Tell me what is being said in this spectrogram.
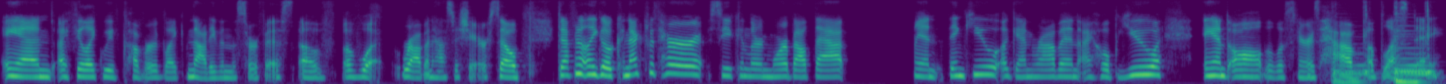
and i feel like we've covered like not even the surface of of what robin has to share so definitely go connect with her so you can learn more about that and thank you again robin. I hope you and all the listeners have a blessed day.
